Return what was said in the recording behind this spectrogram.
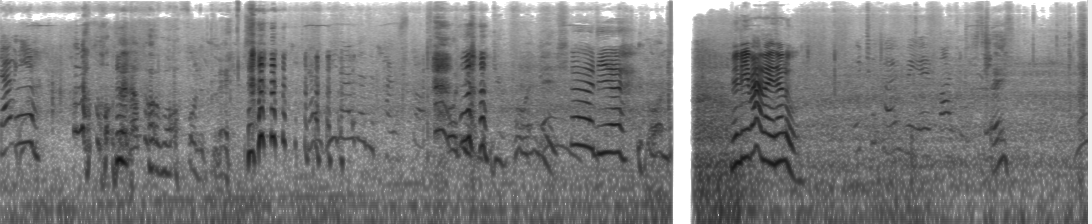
Don't you, Oh, then I thought, what a funny place. don't you know there's a post box? Oh, did you go in this? oh dear You go on ไม่รีว่าอะไรนะลูก Eh? Year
